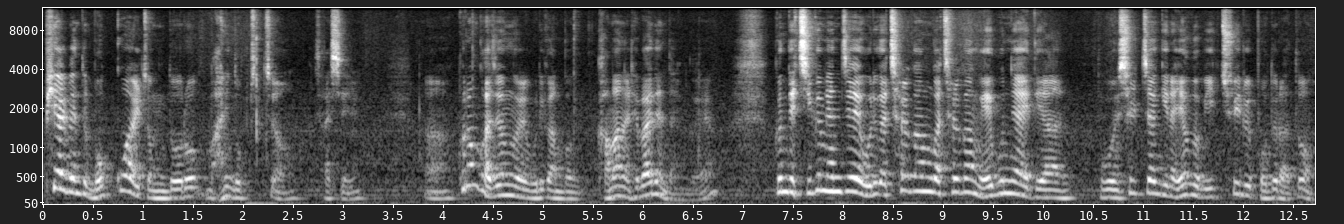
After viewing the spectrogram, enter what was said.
PR 밴드 못 구할 정도로 많이 높죠. 사실. 어, 그런 과정을 우리가 한번 감안을 해봐야 된다는 거예요. 근데 지금 현재 우리가 철강과 철강 외 분야에 대한 부분 실적이나 영업이익 추이를 보더라도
